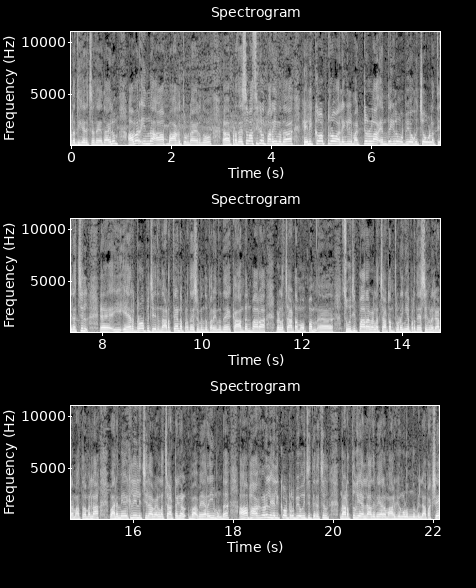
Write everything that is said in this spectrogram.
പ്രതികരിച്ചത്. ഏതായാലും അവർ ഇന്ന് ആ ഭാഗത്തുണ്ടായിരുന്നു. പ്രദേശവാസികൾ പറയുന്നത് ഹെലികോപ്റ്ററോ അല്ലെങ്കിൽ മറ്റുള്ള എന്തെങ്കിലും ഉപയോഗിച്ചോ ഉള്ള തിരച്ചിൽ എയർ ഡ്രോപ്പ് ചെയ്ത് നടത്തേണ്ട പ്രദേശം എന്ന് പറയുന്നത് കാന്തൻപാറ വെള്ളച്ചാട്ടം ഒപ്പം സൂചിപ്പാറ വെള്ളച്ചാട്ടം തുടങ്ങിയ പ്രദേശങ്ങളിലാണ്. മാത്രമല്ല വനമേഖലയിൽ ചില വെള്ളച്ചാട്ടങ്ങൾ വേറെയുമുണ്ട്. ആ ഭാഗങ്ങളിൽ ഹെലികോപ്റ്റർ ഉപയോഗിച്ച് തിരച്ചിൽ നടത്തുകയല്ലാതെ വേറെ മാർഗങ്ങളൊന്നുമില്ല. പക്ഷേ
